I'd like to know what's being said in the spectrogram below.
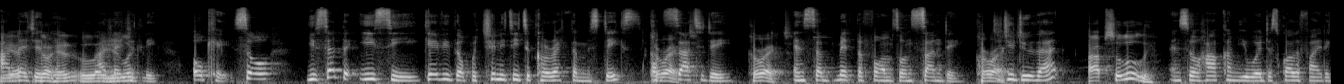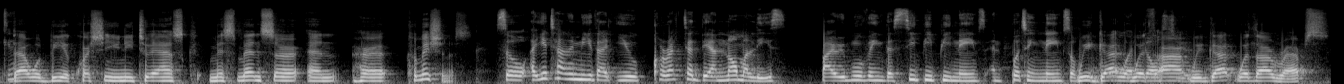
yeah, Allegedly. go ahead, allegedly. Allegedly. Okay, so you said the EC gave you the opportunity to correct the mistakes Correct. on Saturday Correct. and submit the forms on Sunday. Correct. Did you do that? Absolutely. And so how come you were disqualified again? That would be a question you need to ask Ms. Mensa and her commissioners. so are you telling me that you corrected the anomalies by removing the CPP names and putting names of we people got with our you? we got with our reps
